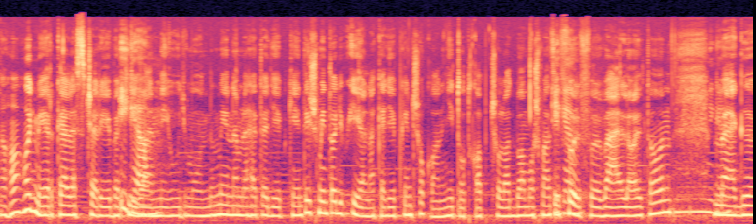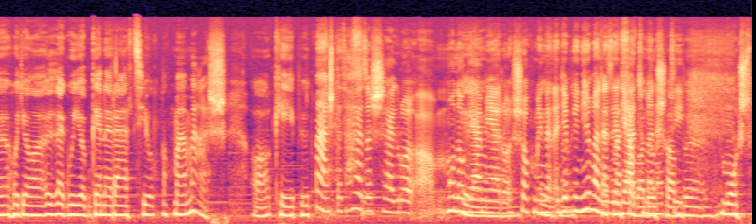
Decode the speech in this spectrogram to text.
Aha, hogy miért kell ezt cserébe Igen. kívánni, úgymond? Miért nem lehet egyébként is, mint hogy élnek egyébként sokan nyitott kapcsolatban, most már föl-föl vállaltan, Igen. meg hogy a legújabb generációknak már más a képük. Más, tehát a házasságról, a monogámiáról, sok minden. Igen. Egyébként nyilván tehát ez egy átmeneti... most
